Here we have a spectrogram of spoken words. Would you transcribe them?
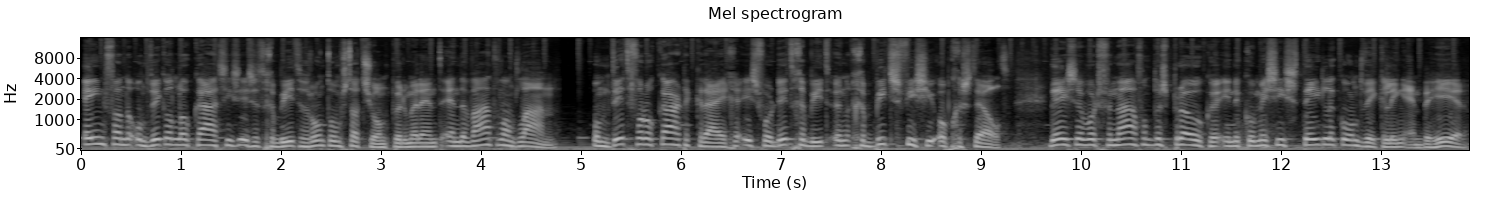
Een van de ontwikkellocaties is het gebied rondom station Purmerend en de Waterlandlaan. Om dit voor elkaar te krijgen is voor dit gebied een gebiedsvisie opgesteld. Deze wordt vanavond besproken in de commissie Stedelijke Ontwikkeling en Beheer.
